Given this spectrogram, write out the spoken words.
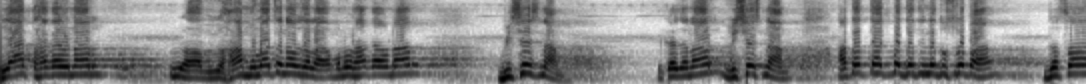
यात हा काय होणार? हा मुलाचं नाव झाला. म्हणून हा काय होणार? विशेष नाम. हे काय जाणार विशेष नाम. आता त्याच पद्धतीने दुसरं पहा. जसं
